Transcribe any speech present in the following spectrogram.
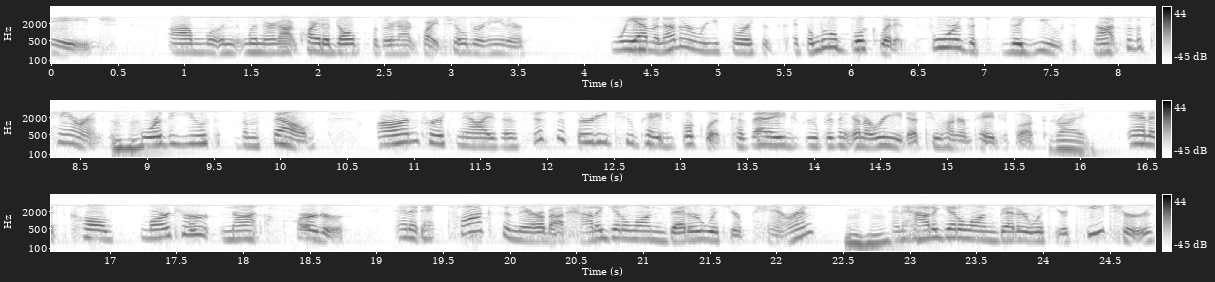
age, um, when, when they're not quite adults, but they're not quite children either. We have another resource. It's, it's a little booklet. It's for the, the youth. It's not for the parents. It's mm-hmm. for the youth themselves on personalities. And it's just a 32-page booklet because that age group isn't going to read a 200-page book. Right. And it's called Smarter, Not Harder and it talks in there about how to get along better with your parents mm-hmm. and how to get along better with your teachers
